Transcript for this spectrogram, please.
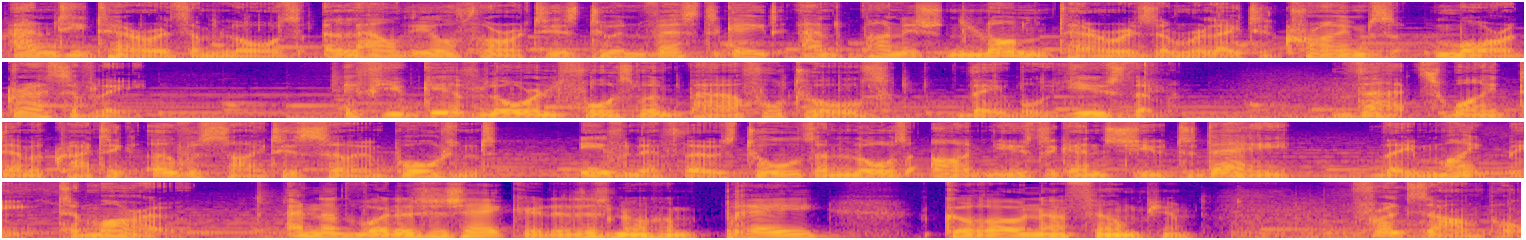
Anti-terrorism laws allow the authorities to investigate and punish non-terrorism related crimes more aggressively. If you give law enforcement powerful tools, they will use them. That's why democratic oversight is so important. Even if those tools and laws aren't used against you today, they might be tomorrow. En dat worden ze zeker. Dit is nog een pre-corona filmpje. For example,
